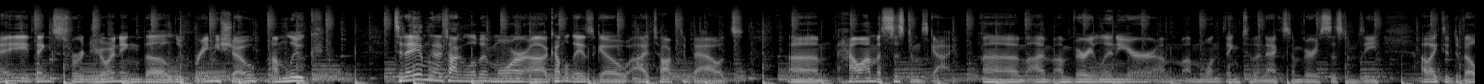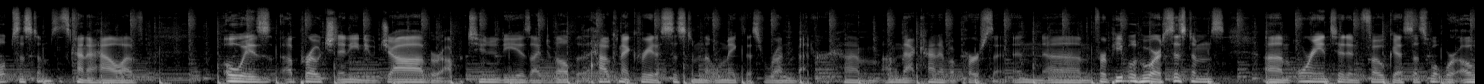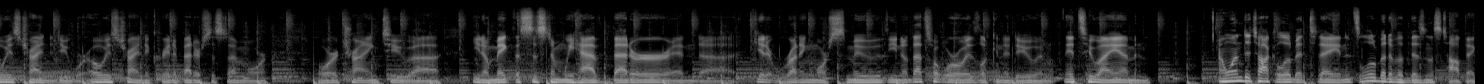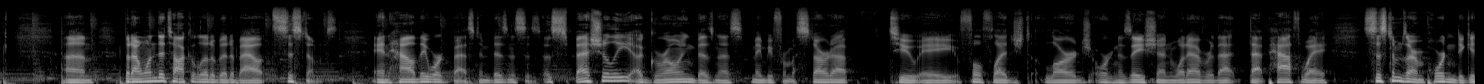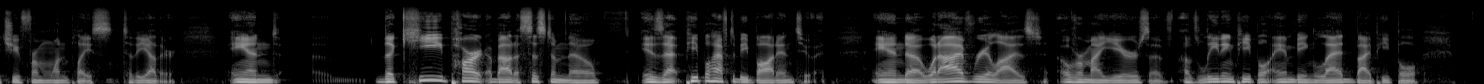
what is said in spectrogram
Hey, thanks for joining the Luke Ramey Show. I'm Luke. Today I'm going to talk a little bit more. Uh, a couple days ago, I talked about um, how I'm a systems guy. Um, I'm, I'm, very linear. I'm, I'm, one thing to the next. I'm very systemsy. I like to develop systems. It's kind of how I've always approached any new job or opportunity as I develop it. How can I create a system that will make this run better? Um, I'm that kind of a person. And um, for people who are systems um, oriented and focused, that's what we're always trying to do. We're always trying to create a better system or or trying to uh, you know make the system we have better and uh, get it running more smooth. You know that's what we're always looking to do, and it's who I am. And I wanted to talk a little bit today, and it's a little bit of a business topic. Um, but I wanted to talk a little bit about systems and how they work best in businesses, especially a growing business, maybe from a startup to a full-fledged large organization whatever that that pathway systems are important to get you from one place to the other and the key part about a system though is that people have to be bought into it and uh, what i've realized over my years of, of leading people and being led by people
